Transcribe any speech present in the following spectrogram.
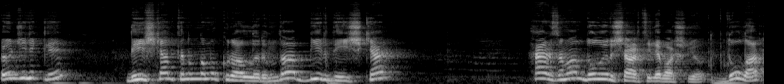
Öncelikle değişken tanımlama kurallarında bir değişken her zaman dolar işaretiyle başlıyor. Dolar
